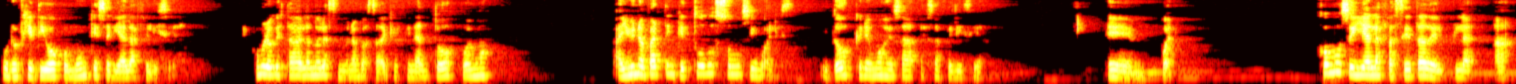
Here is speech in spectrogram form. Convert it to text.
un, objetivo común que sería la felicidad. Como lo que estaba hablando la semana pasada, que al final todos podemos... Hay una parte en que todos somos iguales y todos queremos esa, felicidad. Eh, bueno, ¿cómo seguía la faceta del plan? Ah,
